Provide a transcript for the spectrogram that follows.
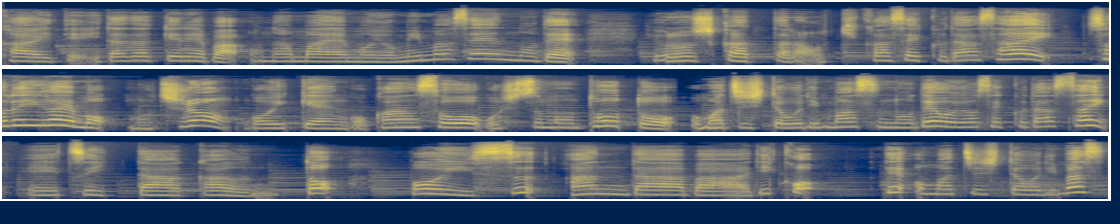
書いていただければお名前も読みませんので、よろしかったらお聞かせください。それ以外ももちろんご意見、ご感想、ご質問等々お待ちしておりますのでお寄せください。えー、Twitter アカウント、ボイスアンダーバーリコでお待ちしております。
